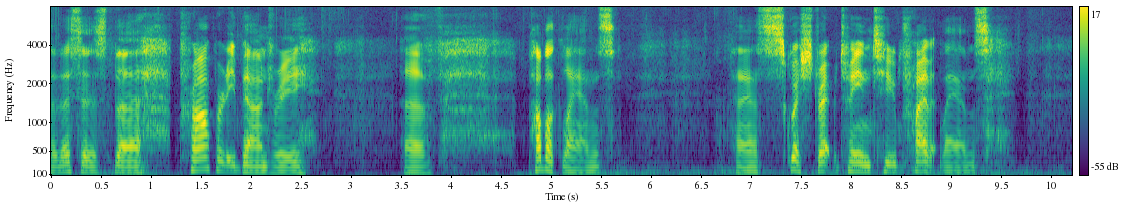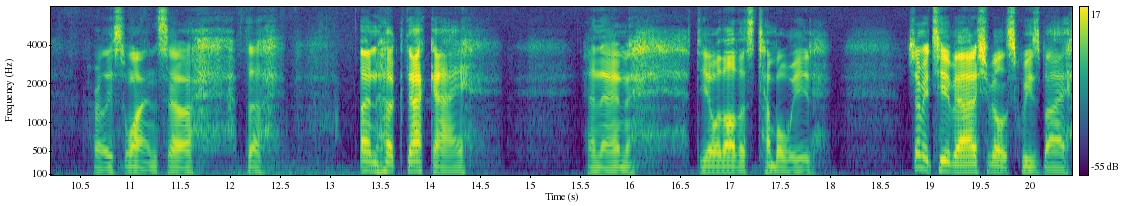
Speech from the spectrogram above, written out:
So this is the property boundary of public lands. And it's squished right between two private lands or at least one. So I have to unhook that guy and then deal with all this tumbleweed. Shouldn't be too bad. I should be able to squeeze by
